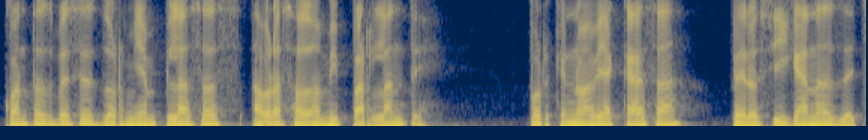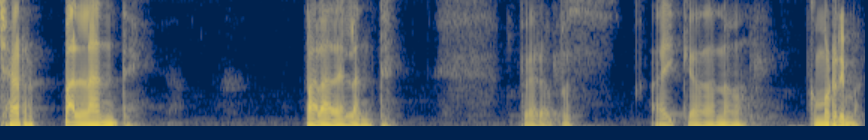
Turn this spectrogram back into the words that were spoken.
¿cuántas veces dormí en plazas abrazado a mi parlante? Porque no había casa, pero sí ganas de echar pa'lante, para adelante. Pero pues ahí queda, ¿no? Como rima.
